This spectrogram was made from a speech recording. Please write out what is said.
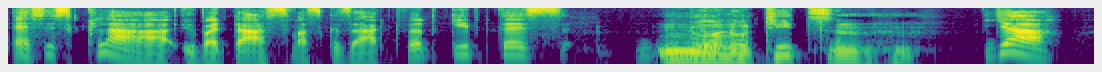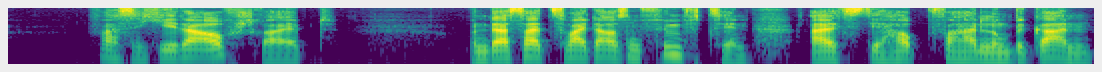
Es ist klar, über das, was gesagt wird, gibt es nur, Notizen. Ja, was sich jeder aufschreibt. Und das seit 2015, als die Hauptverhandlung begann.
